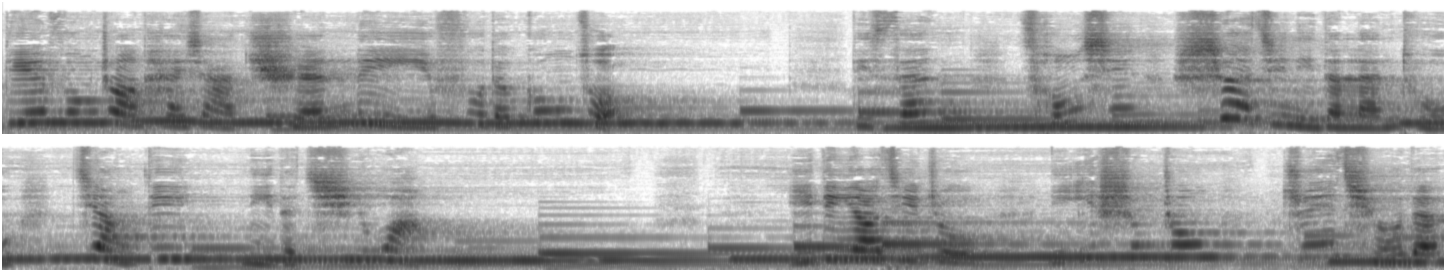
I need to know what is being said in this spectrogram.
巅峰状态下全力以赴的工作；第三，重新设计你的蓝图，降低你的期望。一定要记住，你一生中追求的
